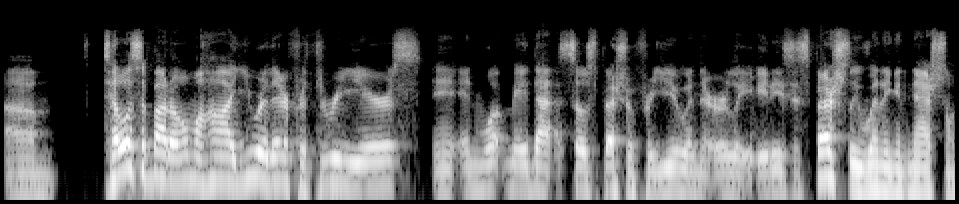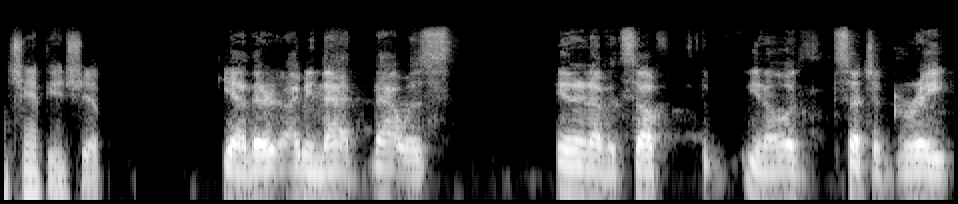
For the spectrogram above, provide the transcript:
um, tell us about Omaha. You were there for three years, and, and, what made that so special for you in the early '80s, especially winning a national championship. Yeah, there. I mean that that was in and of itself, you know, such a great,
